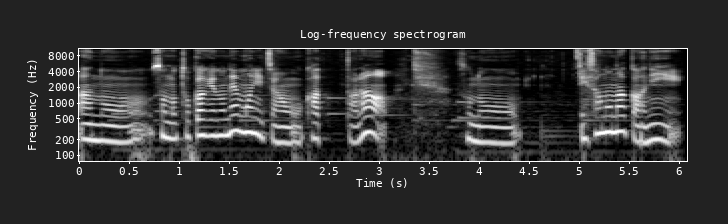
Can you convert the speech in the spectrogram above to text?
あのそのトカゲのねモニちゃんを飼ったらその餌の中に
